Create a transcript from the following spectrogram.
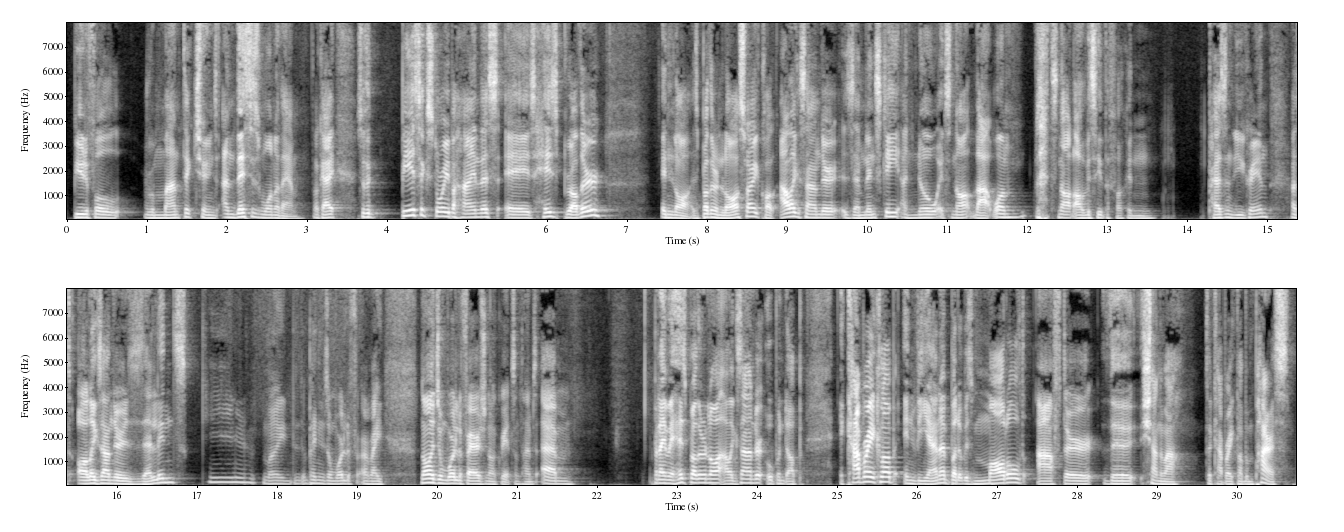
beautiful romantic tunes, and this is one of them. Okay, so the basic story behind this is his brother in law, his brother in law, sorry, called Alexander Zemlinsky. And no, it's not that one. It's not obviously the fucking president of Ukraine. That's Alexander Zelensky. My opinions on world affairs, or my knowledge on world affairs are not great sometimes. Um, but anyway, his brother in law, Alexander, opened up a cabaret club in Vienna, but it was modeled after the Chat Noir, the cabaret club in Paris.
